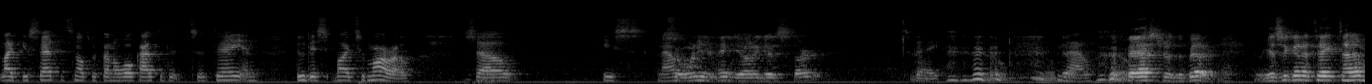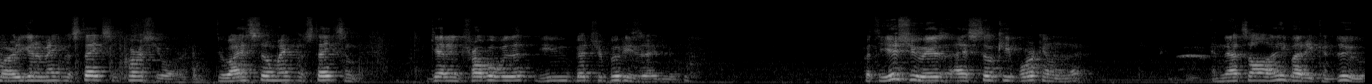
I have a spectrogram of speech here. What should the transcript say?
like you said. It's not we're gonna walk out today and do this by tomorrow. So he's now So when do you think you ought to get started? today. No, no. now. The faster the better. Is it gonna take time, or are you gonna make mistakes? Of course you are. Do I still make mistakes and get in trouble with it? You bet your booties I do. But the issue is, I still keep working on it. And that's all anybody can do.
